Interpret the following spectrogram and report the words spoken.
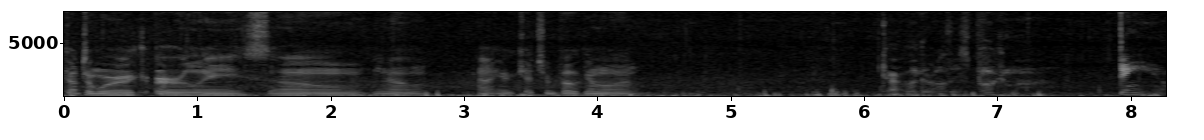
got to work early, so, you know, out here catching Pokemon. God, look at all these Pokemon. Damn.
